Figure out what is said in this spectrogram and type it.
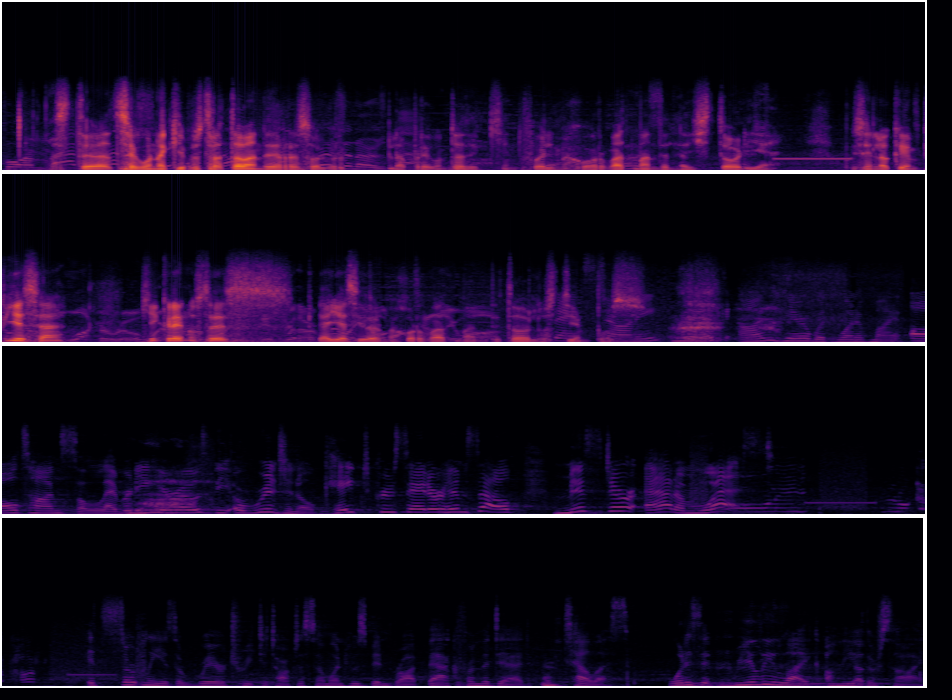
for Este, según aquí pues trataban de resolver la pregunta de quién fue el mejor Batman de la historia. Pues en lo que empieza ¿Quién creen ustedes que haya sido el mejor Batman de todos los tiempos? With one of my all-time celebrity heroes, the original Caped Crusader himself, Mr. Adam West. It certainly is a rare treat to talk to someone who's been brought back from the dead. Tell us, what is it really like on the other side?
